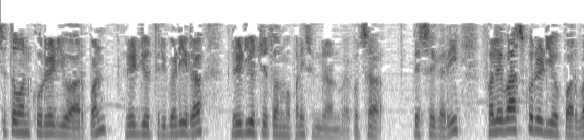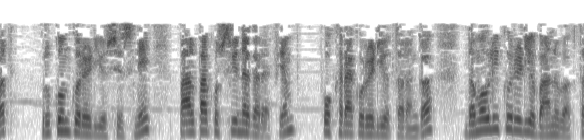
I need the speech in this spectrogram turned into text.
चितवनको रेडियो अर्पण रेडियो त्रिवेणी र रेडियो चितवनमा पनि सुनिरहनु भएको छ। त्यसै गरी फलेवासको रेडियो पर्वत रूकुमको रेडियो सिस्ने पाल्पाको श्रीनगर एफएम पोखराको रेडियो तरंग दमौलीको रेडियो भानुभक्त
